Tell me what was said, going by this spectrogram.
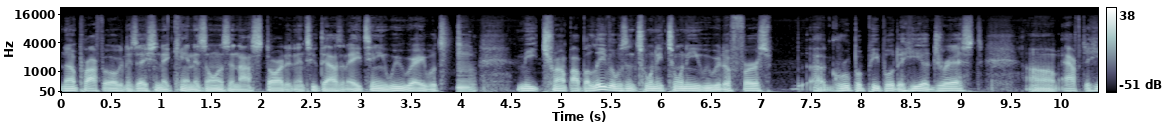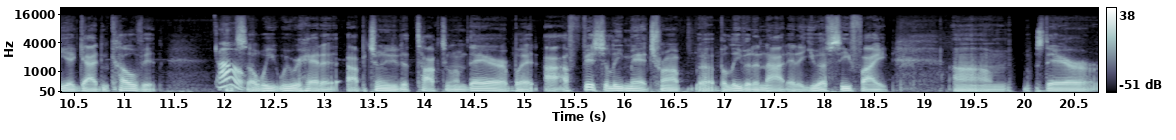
nonprofit organization that Candace Owens and I started in 2018. We were able to meet Trump. I believe it was in 2020. We were the first uh, group of people that he addressed um, after he had gotten COVID. Oh. And so we, we were had an opportunity to talk to him there, but I officially met Trump, uh, believe it or not, at a UFC fight um, was there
